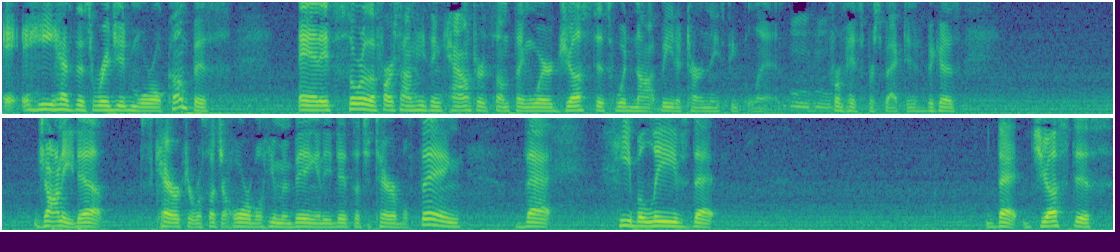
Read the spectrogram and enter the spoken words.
he has this rigid moral compass, and it's sort of the first time he's encountered something where justice would not be to turn these people in, from his perspective, because Johnny Depp's character was such a horrible human being, and he did such a terrible thing that he believes that that justice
